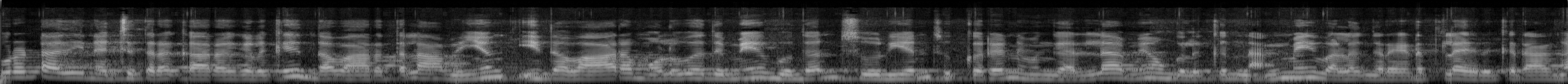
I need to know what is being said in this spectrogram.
புரட்டாதி நட்சத்திரக்காரர்களுக்கு இந்த வாரத்தில் அமையும். இந்த வாரம் முழுவதுமே புதன் சூரியன் சுக்கரன் இவங்க எல்லாமே உங்களுக்கு நன்மை வழங்குகிற இடத்துல இருக்கிறாங்க.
